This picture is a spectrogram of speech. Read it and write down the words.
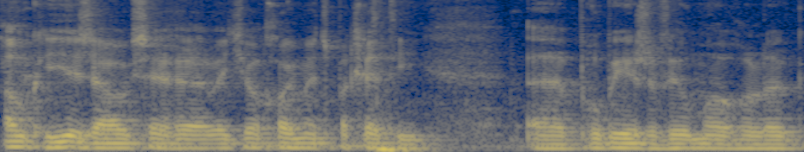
Ook hier zou ik zeggen, weet je wel, gooi met spaghetti. Eh, probeer zoveel mogelijk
